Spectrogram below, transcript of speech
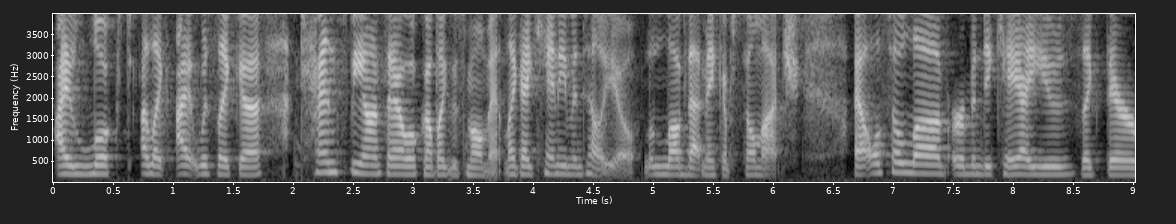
I looked I like, I was like a tense Beyonce. I woke up like this moment. Like, I can't even tell you. Love that makeup so much. I also love Urban Decay. I use like their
